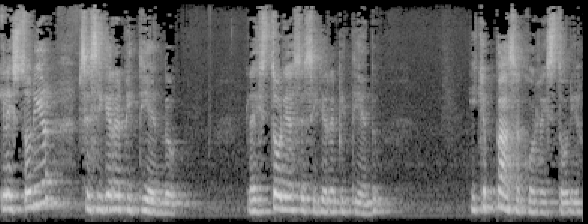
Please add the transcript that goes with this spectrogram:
Y la historia se sigue repitiendo. La historia se sigue repitiendo. ¿Y qué pasa con la historia?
